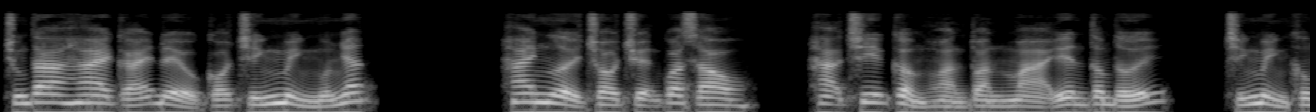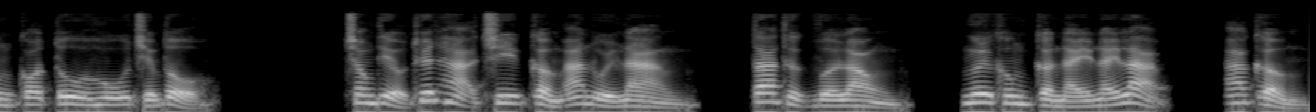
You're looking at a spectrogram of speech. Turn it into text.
chúng ta hai cái đều có chính mình muốn nhất. Hai người trò chuyện qua sau, Hạ Chi Cẩm hoàn toàn mà yên tâm tới, chính mình không có tu hú chiếm tổ. Trong tiểu thuyết Hạ Chi Cẩm an ủi nàng, ta thực vừa lòng, ngươi không cần ấy náy lạc, A Cẩm.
